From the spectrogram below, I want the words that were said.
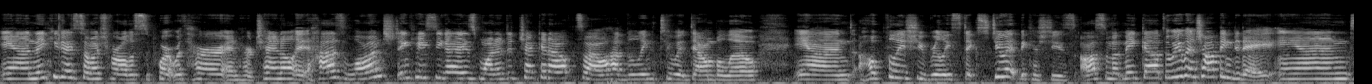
And thank you guys so much for all the support with her and her channel. It has launched in case you guys wanted to check it out. So I will have the link to it down below. And hopefully she really sticks to it because she's awesome at makeup. So we went shopping today and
